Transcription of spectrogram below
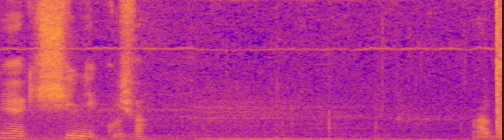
Nie, jakiś silnik, kuźwa. Albo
